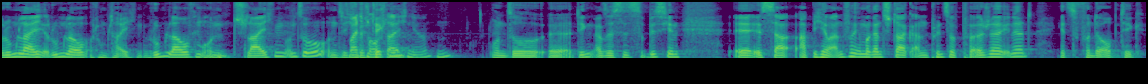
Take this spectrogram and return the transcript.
rumlei rumlau rumleichen, rumlaufen und schleichen und so und sich Manchmal auch verstecken schleichen, ja. Hm? Und so äh, Ding. Also es ist so ein bisschen, äh, es hat mich am Anfang immer ganz stark an Prince of Persia erinnert, jetzt von der Optik.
